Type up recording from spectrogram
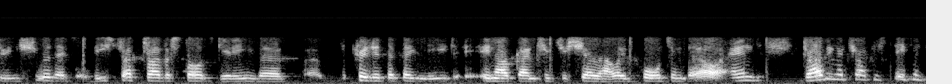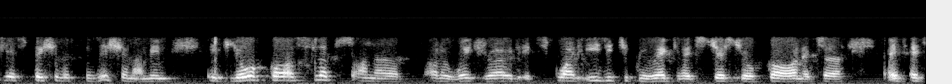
to ensure that these truck drivers start getting the, uh, the credit that they need in our country to show how important they are. And driving a truck is definitely a specialist position. I mean, if your car slips on a on a wet road, it's quite easy to correct, and it's just your car, and it's a it, it's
